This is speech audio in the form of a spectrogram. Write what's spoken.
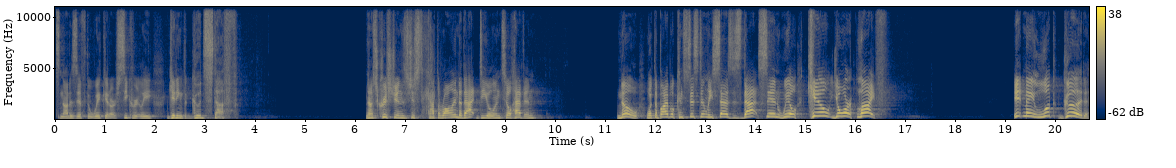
It's not as if the wicked are secretly getting the good stuff. And us Christians just got the raw end of that deal until heaven. No, what the Bible consistently says is that sin will kill your life. It may look good,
